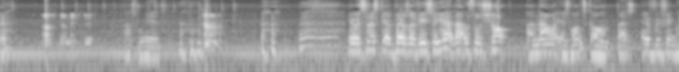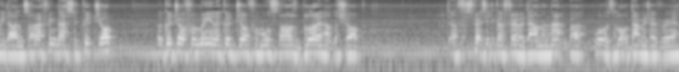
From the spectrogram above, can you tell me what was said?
I'm still next to it. That's weird. anyway, so let's get a bird's eye view. So yeah, that was for the shop. and now it is once gone. That's everything we done. So I think that's a good job. A good job from me and a good job from AllStarz blowing up the shop. I expected to go further down than that, but well, there's a lot of damage over here.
